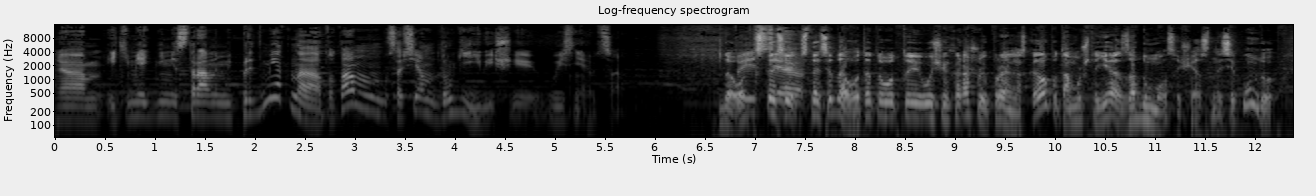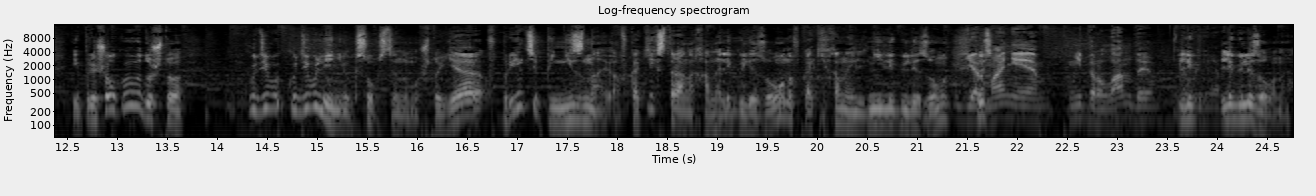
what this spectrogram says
э, этими одними странами предметно, то там совсем другие вещи выясняются. Да, То вот, есть... кстати, э, кстати, да, вот это вот ты очень хорошо и правильно сказал, потому что я задумался сейчас на секунду и пришел к выводу, что к, удив... к удивлению к собственному, что я в принципе не знаю, а в каких странах она легализована, в каких она не легализована. Германия, есть... Нидерланды. Лег... Легализована.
